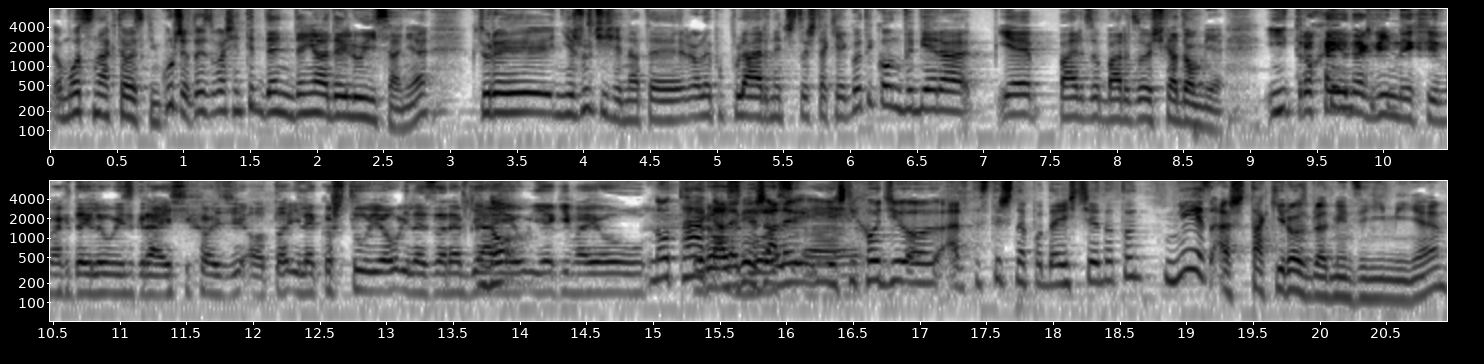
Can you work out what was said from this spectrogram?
no, mocno aktorskim. Kurczę, to jest właśnie typ Daniela Day-Lewisa, nie? Który nie rzuci się na te role popularne czy coś takiego, tylko on wybiera je bardzo, bardzo świadomie. I trochę ten... jednak w innych filmach Day-Lewis gra, jeśli chodzi o to, ile kosztują, ile zarabiają no, i jaki mają No tak, rozgłos, ale wiesz, ale a... jeśli chodzi o artystyczne podejście, no to nie jest aż taki rozbrat między nimi, nie?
